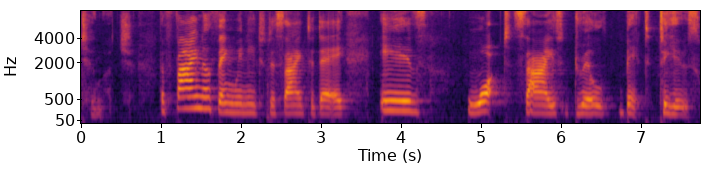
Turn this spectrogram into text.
too much. The final thing we need to decide today is what size drill bit to use.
